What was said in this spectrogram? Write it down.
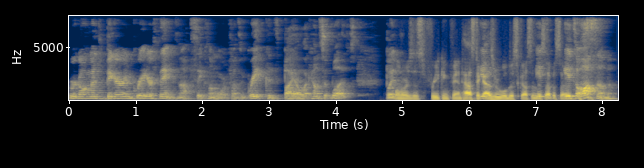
we're going on to bigger and greater things. Not to say Clone Wars wasn't great, because by all accounts it was. But Clone Wars is freaking fantastic, It- as we will discuss in this episode. It's awesome,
